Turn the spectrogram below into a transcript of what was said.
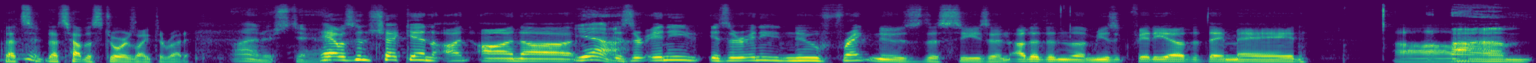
That's that's how the stores like to run it. I understand. Hey, I was going to check in on on. Uh, Yeah. Is there any is there any new Frank news this season other than the music video that they made? um, um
